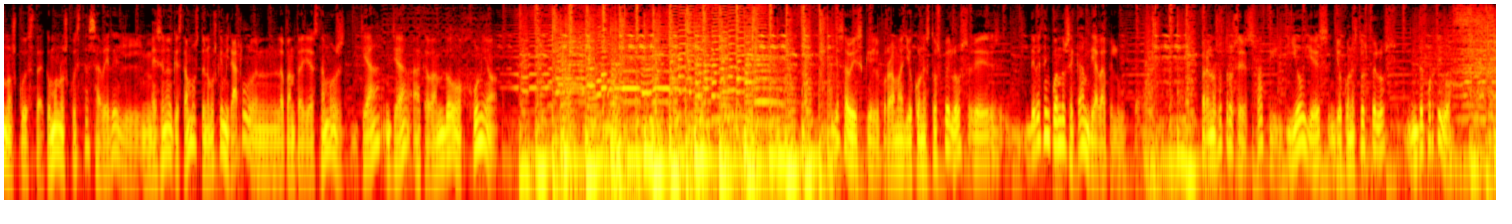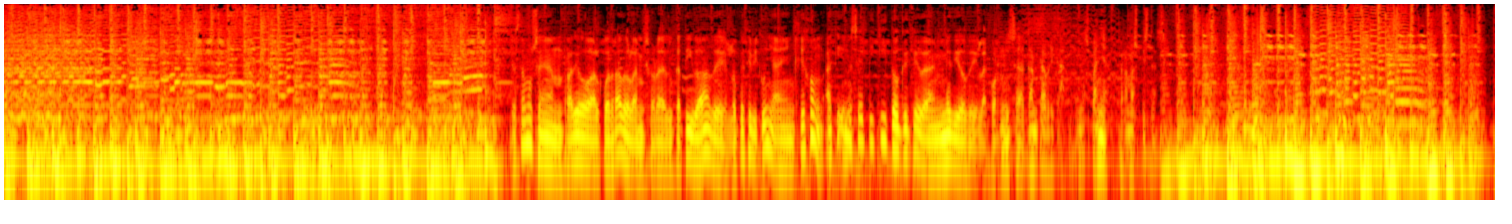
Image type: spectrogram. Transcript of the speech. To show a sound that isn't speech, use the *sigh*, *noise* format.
¿Cómo nos cuesta? ¿Cómo nos cuesta saber el mes en el que estamos? Tenemos que mirarlo en la pantalla. Estamos ya, ya acabando junio. Ya sabéis que el programa Yo con estos pelos eh, de vez en cuando se cambia la peluca. Para nosotros es fácil y hoy es Yo con estos pelos deportivo. Estamos en Radio Al Cuadrado, la emisora educativa de López y Vicuña, en Gijón, aquí en ese piquito que queda en medio de la cornisa cantábrica, en España, para más pistas.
